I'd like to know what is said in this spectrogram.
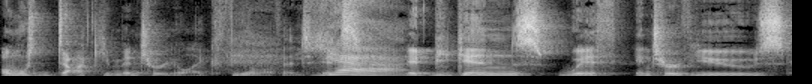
almost documentary like feel of it. It's- Yeah. it begins with interviews.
